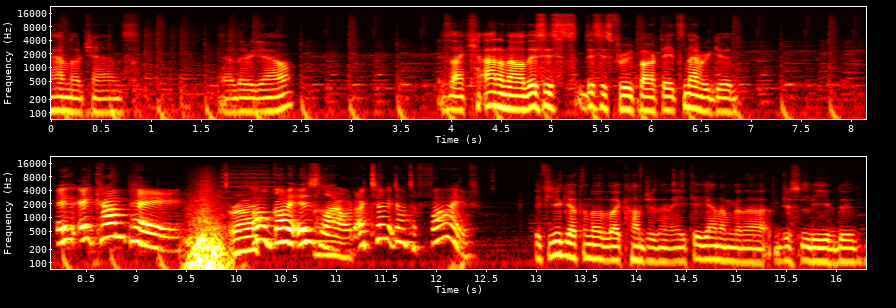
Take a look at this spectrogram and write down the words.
I have no chance. Yeah, there you go. It's like I don't know. This is this is fruit party. It's never good, It, it can pay. right? Oh god, it is Um, loud. I turned it down to five. If you get another like 180 again, I'm gonna just leave, dude.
